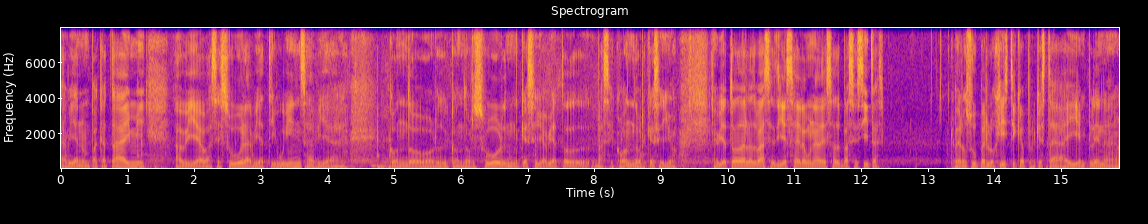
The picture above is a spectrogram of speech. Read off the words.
había Numpacataimi, había Base Sur, había Tiwins, había Condor, Condor Sur, qué sé yo, había todo, Base Cóndor, qué sé yo. Había todas las bases y esa era una de esas basecitas. Pero súper logística porque está ahí en plena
